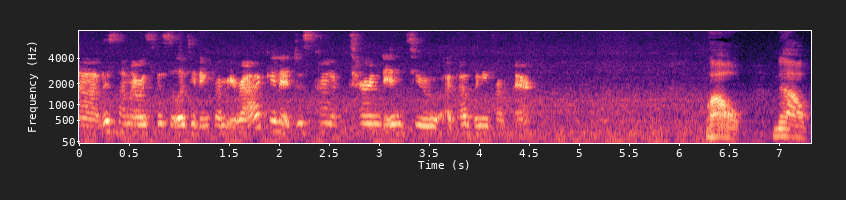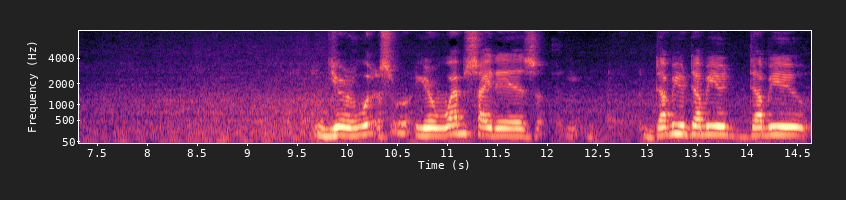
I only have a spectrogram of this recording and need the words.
Uh, this time I was facilitating from Iraq, and it just kind of turned into a company from there. Wow. Now, your your website is www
